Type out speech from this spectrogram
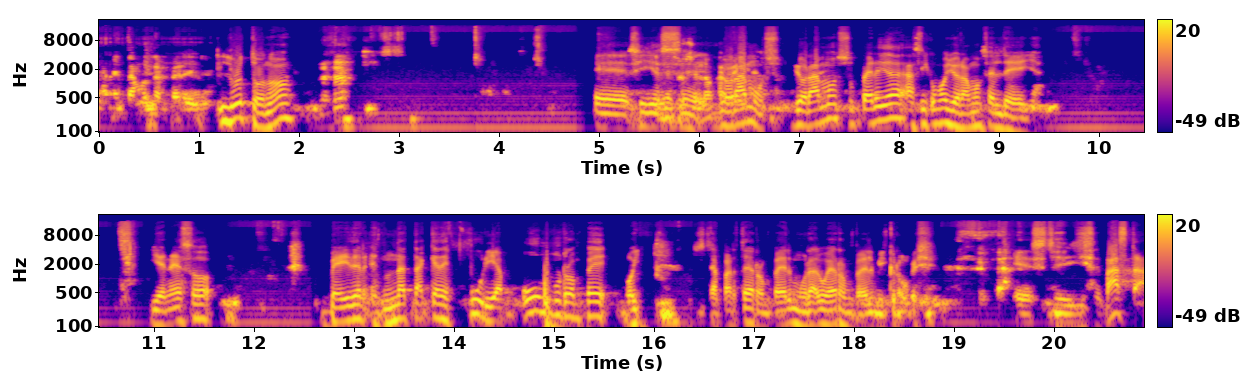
Lamentamos la pérdida. Luto, ¿no? sí, es, lloramos, lloramos su pérdida, así como lloramos el de ella. Y en eso Vader en un ataque de furia, un rompe, hoy, aparte de romper el mural, voy a romper el micro, Este dice, basta,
